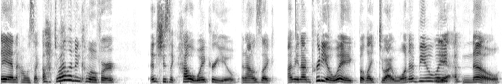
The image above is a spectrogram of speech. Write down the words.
And I was like, oh, Do I let him come over? And she's like, How awake are you? And I was like, I mean, I'm pretty awake, but like, do I want to be awake? Yeah. No.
